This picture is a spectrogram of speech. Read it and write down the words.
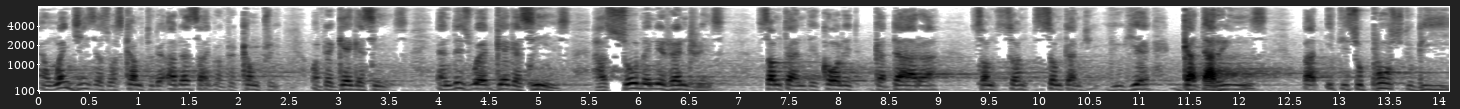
and when Jesus was come to the other side of the country of the Gergesenes, and this word Gergesenes has so many renderings. Sometimes they call it Gadara, some, some, sometimes you hear Gadarenes, but it is supposed to be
